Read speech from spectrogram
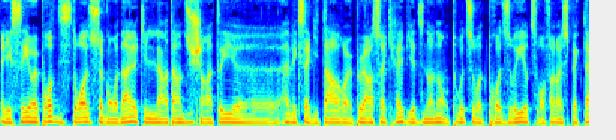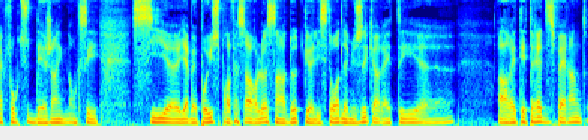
Et c'est un prof d'histoire du secondaire qui l'a entendu chanter euh, avec sa guitare un peu en secret, puis il a dit non non, toi tu vas te produire, tu vas faire un spectacle, faut que tu te dégênes. Donc c'est si euh, il y avait pas eu ce professeur là, sans doute que l'histoire de la musique aurait été aurait été très différente.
